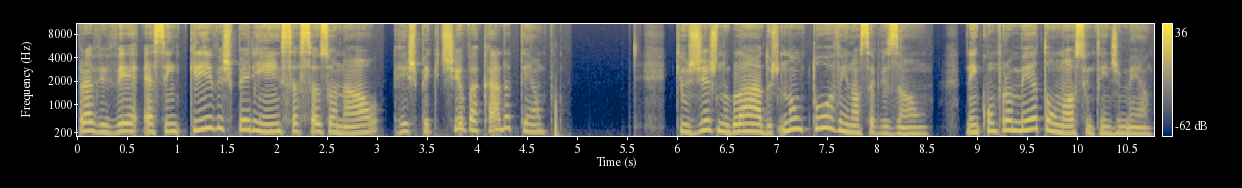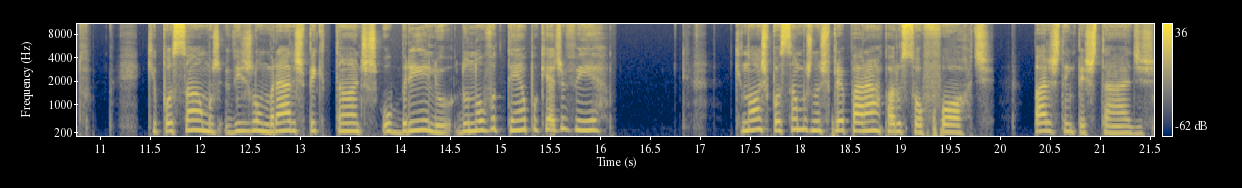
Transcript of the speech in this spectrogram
para viver essa incrível experiência sazonal respectiva a cada tempo. Que os dias nublados não turvem nossa visão, nem comprometam o nosso entendimento que possamos vislumbrar expectantes o brilho do novo tempo que há de vir. Que nós possamos nos preparar para o sol forte, para as tempestades,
